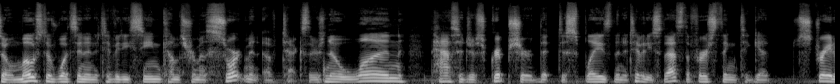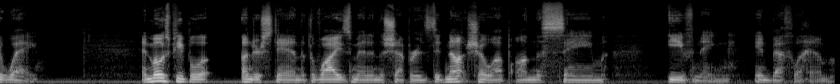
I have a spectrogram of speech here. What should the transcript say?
So, most of what's in a nativity scene comes from assortment of texts. There's no one passage of scripture that displays the nativity. So, that's the first thing to get straight away. And most people understand that the wise men and the shepherds did not show up on the same evening in Bethlehem.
